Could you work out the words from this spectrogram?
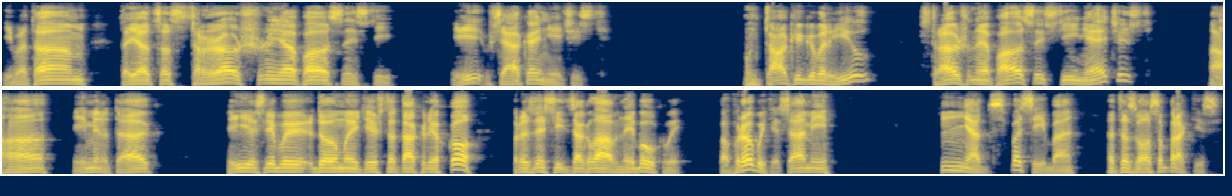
ибо там таятся страшные опасности и всякая нечисть. Он так и говорил? Страшные опасности и нечисть? Ага, именно так. И если вы думаете, что так легко произносить заглавные буквы, попробуйте сами. Нет, спасибо, отозвался Практис.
